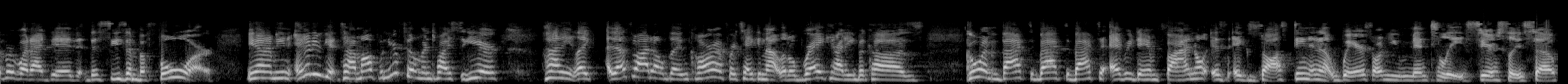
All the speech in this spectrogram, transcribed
over what I did the season before. You know what I mean? And you get time off when you're filming twice a year, honey. Like, that's why I don't blame Cara for taking that little break, honey, because going back to back to back to every damn final is exhausting and it wears on you mentally seriously. So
